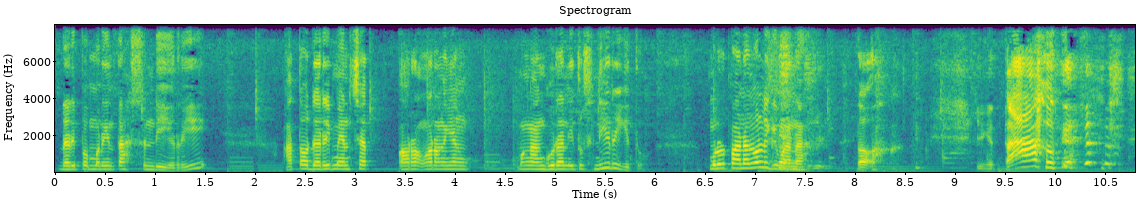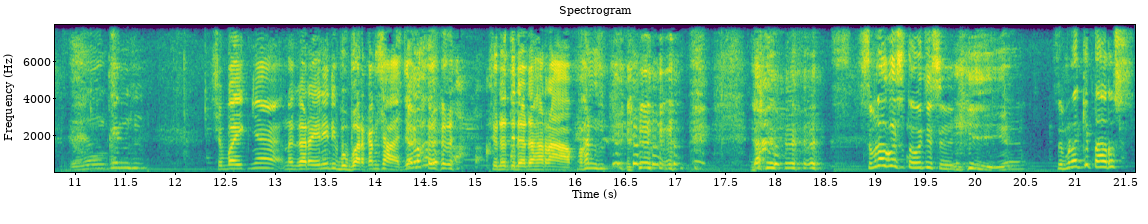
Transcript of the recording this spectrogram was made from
dari pemerintah sendiri atau dari mindset orang-orang yang pengangguran itu sendiri gitu. Menurut pandangan lu gimana? Tok. Ya nggak tahu. ya mungkin sebaiknya negara ini dibubarkan saja lah. Sudah tidak ada harapan. Sebenarnya gue setuju sih. Iya. Sebenarnya kita harus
